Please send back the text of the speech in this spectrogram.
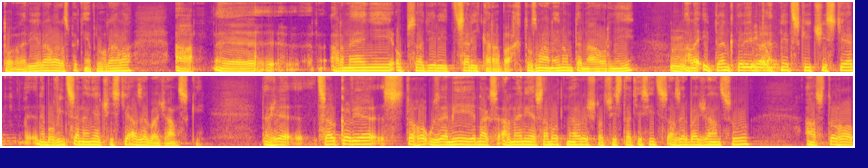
to nevyhrála, respektive prohrála a e, Arméni obsadili celý Karabach. To znamená nejenom ten náhorní, hmm. ale i ten, který byl to... etnicky čistě, nebo víceméně čistě azerbajdžánský. Takže celkově z toho území, jednak z Arménie samotného odešlo 300 tisíc Azerbajdžánců a z toho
